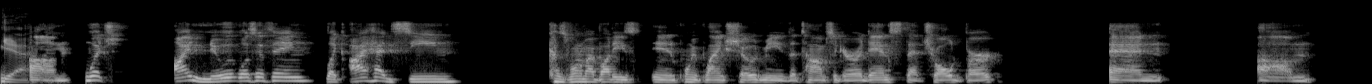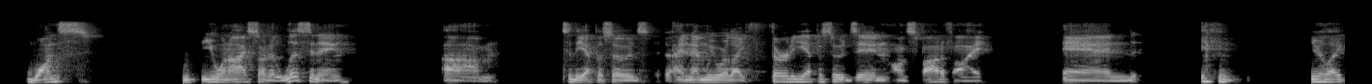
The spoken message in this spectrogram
Yeah. Um, which I knew it was a thing. Like I had seen because one of my buddies in Point Blank showed me the Tom Segura dance that trolled Bert, and um, once you and I started listening, um, to the episodes, and then we were like thirty episodes in on Spotify, and you're like,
